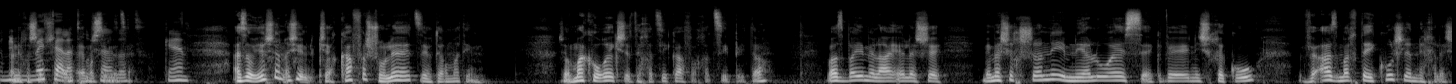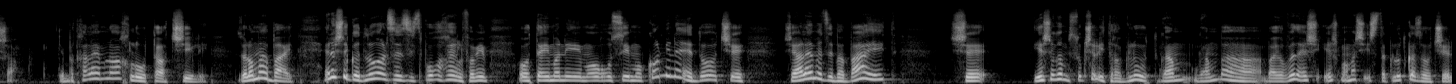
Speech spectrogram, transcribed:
אני חושב מתה על שהם התחושה עושים את הזאת. זה. כן. אז זהו, יש אנשים, כשהכאפה שולט, זה יותר מתאים. עכשיו, מה קורה כשזה חצי כאפה, חצי פיתה? ואז באים אליי אלה שבמשך שנים ניהלו עסק ונשחקו, ואז מערכת העיכול שלהם נחלשה. כי בהתחלה הם לא אכלו אותה צ'ילי, זה לא מהבית. אלה שגדלו על זה, זה סיפור אחר, לפעמים או תימנים, או רוסים, או כל מיני עדות ש, שהיה להם את זה בבית, שיש גם סוג של התרגלות, גם, גם באיורבדה יש, יש ממש הסתכלות כזאת של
